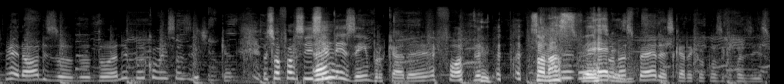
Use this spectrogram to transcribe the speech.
de menores do, do, do ano e vou começar a assistir, cara. Eu só faço isso É? em dezembro, cara. É foda. Só nas Só férias. nas férias, cara, que eu consigo fazer isso.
